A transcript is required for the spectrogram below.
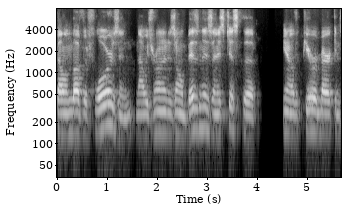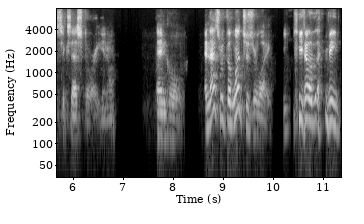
fell in love with floors and now he's running his own business and it's just the, you know, the pure American success story, you know? Pretty And- cool. And that's what the lunches are like. You know, I mean,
